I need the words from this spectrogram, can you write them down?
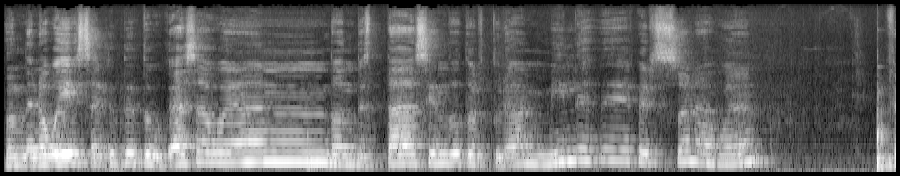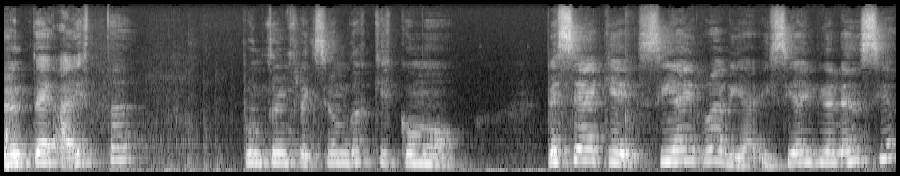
donde no podéis salir de tu casa, weón, donde está siendo torturado miles de personas, weón, frente a esta punto de inflexión 2 que es como, pese a que sí hay rabia y sí hay violencia,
